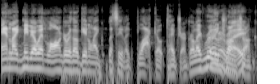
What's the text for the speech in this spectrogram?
and like maybe I went longer without getting like let's say like blackout type drunk or like really Right, drunk right. drunk.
